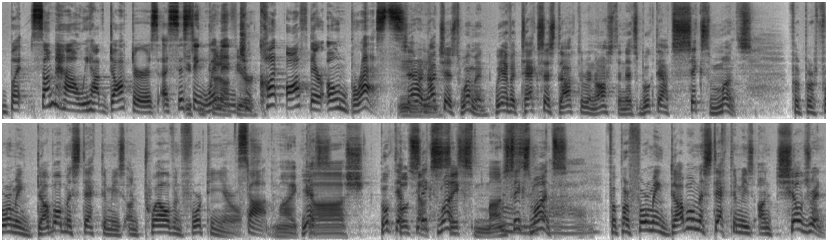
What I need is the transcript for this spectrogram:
But somehow we have doctors assisting You can cut women your- to cut off their own breasts. Sarah, not just women. We have a Texas doctor in Austin that's booked out six months for performing double mastectomies on 12 and 14 year olds. Stop. My Yes. gosh. Booked out six months. Six months. Six months for performing double mastectomies on children,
